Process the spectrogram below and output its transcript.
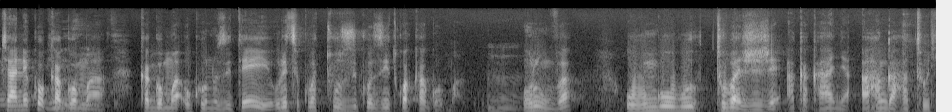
cyane ko kagoma kagoma ukuntu ziteye uretse kuba tuzi ko zitwa kagoma. Urumva ubu ngubu tubajije aka kanya ahangaha turi.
